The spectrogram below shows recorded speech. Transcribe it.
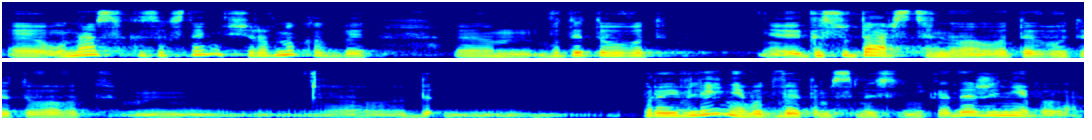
У нас в Казахстане все равно как бы эм, вот этого вот государственного, вот, вот этого вот проявления вот в этом смысле никогда же не было.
